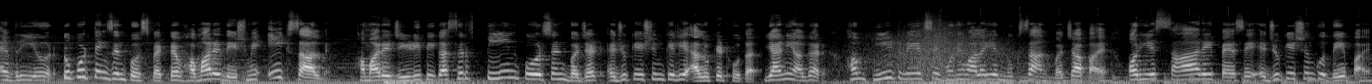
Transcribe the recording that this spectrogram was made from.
every year to put things in perspective हमारे देश में एक साल में हमारे जीडीपी का सिर्फ़ तीन परसेंट बजट एजुकेशन के लिए एलोकेट होता है। यानी अगर हम हीट वेव से होने वाला ये नुकसान बचा पाए और ये सारे पैसे एजुकेशन को दे पाए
